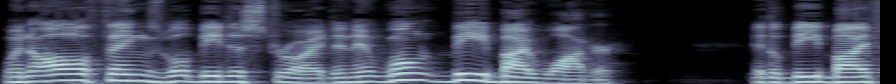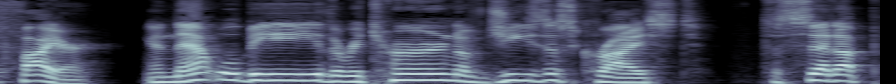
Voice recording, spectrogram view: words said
when all things will be destroyed, and it won't be by water. It'll be by fire. And that will be the return of Jesus Christ to set up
